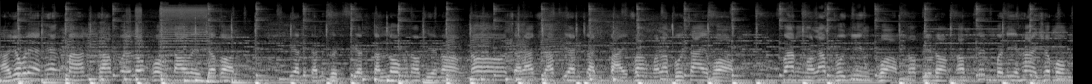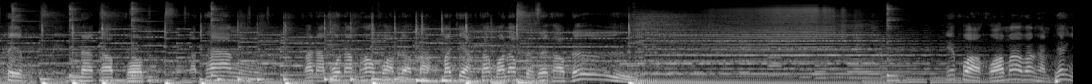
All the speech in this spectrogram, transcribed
อายกแรกแห้งมันครับไว้ลงพงเตาเลยซะก่อนเปลี่ยนกันขึ้นเปลี่ยนกันลงเนาะพี่น้องเนาะจะรับสับเปลี่ยนกันไปฟังหมอลำผู้ชายพอมฟังหมอลำผู้หญิงพร้อมเนาะพี่น้องคำขึ้นมาดีห้าชั่วโมงเต็มนะครับผมกระทั่ง ณะผู้นำเข้าพร้อมแล้วก็มาแจกทั้งหมอลำเด้อครับเด้อเนี่ยพ่อขอมาวังหันเพ่ง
